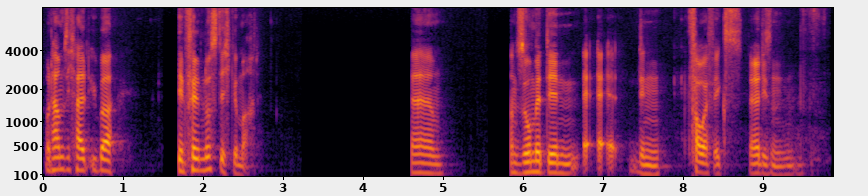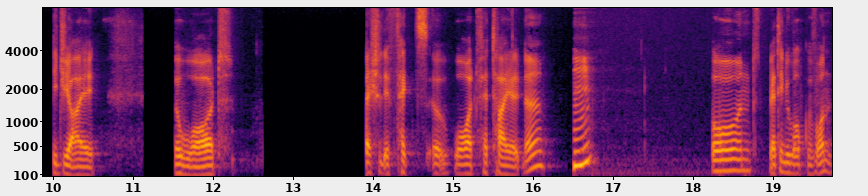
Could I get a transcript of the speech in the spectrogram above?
und haben sich halt über den Film lustig gemacht. Ähm, und somit den, äh, äh den VFX, ne, diesen CGI Award, Special Effects Award verteilt, ne? Mhm. Und wer hat den überhaupt gewonnen?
